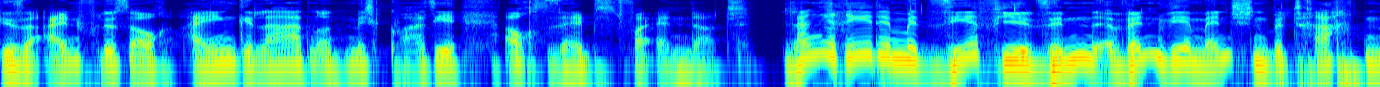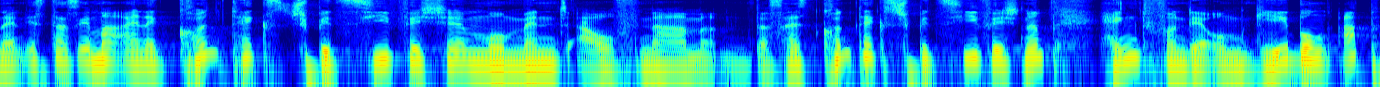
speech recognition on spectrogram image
diese Einflüsse auch eingeladen und mich quasi auch selbst verändert. Lange Rede mit sehr viel Sinn. Wenn wir Menschen betrachten, dann ist das immer eine kontextspezifische Momentaufnahme. Das heißt, kontextspezifisch ne, hängt von der Umgebung ab,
